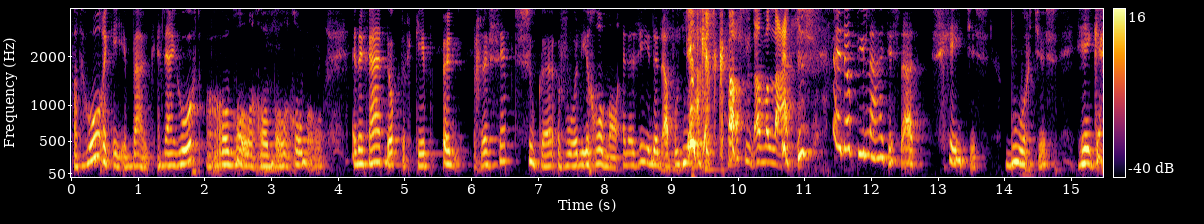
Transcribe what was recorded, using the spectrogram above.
wat hoor ik in je buik? En hij hoort rommel, rommel, rommel. En dan gaat dokter Kip een recept zoeken voor die rommel. En dan zie je een apothekerskast. Kast met allemaal laadjes. En op die laadje staat scheetjes, boertjes, hikken,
